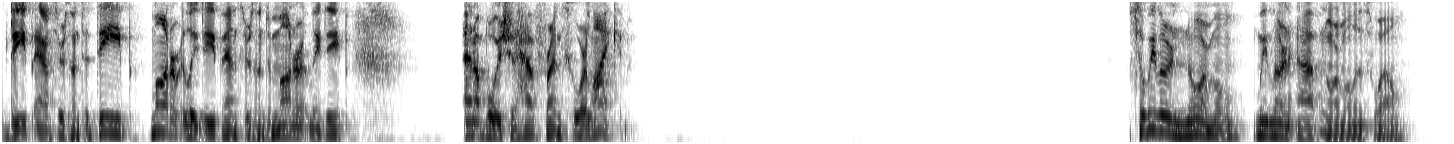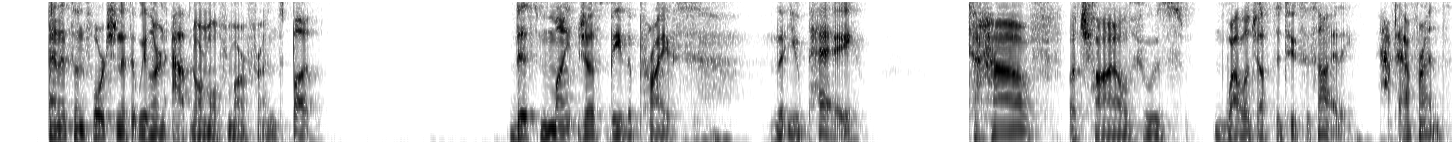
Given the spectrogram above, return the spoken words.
Deep answers unto deep, moderately deep answers unto moderately deep, and a boy should have friends who are like him. So we learn normal, we learn abnormal as well. And it's unfortunate that we learn abnormal from our friends, but this might just be the price that you pay to have a child who is well adjusted to society. Have to have friends.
